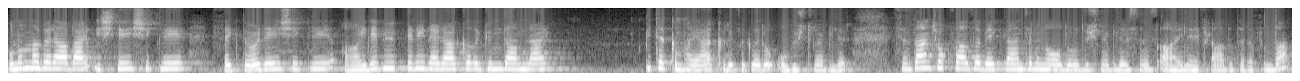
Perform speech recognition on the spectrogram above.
Bununla beraber iş değişikliği, sektör değişikliği, aile büyükleriyle alakalı gündemler bir takım hayal kırıklıkları oluşturabilir. Sizden çok fazla beklentinin olduğunu düşünebilirsiniz aile efradı tarafından.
